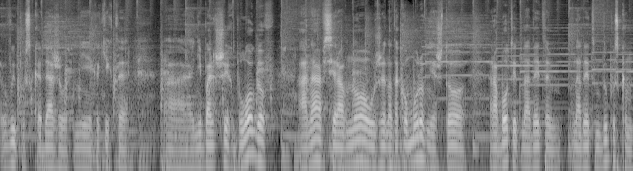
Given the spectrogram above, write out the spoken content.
выпуска даже вот не каких-то небольших блогов, она все равно уже на таком уровне, что работает над этим, над этим выпуском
